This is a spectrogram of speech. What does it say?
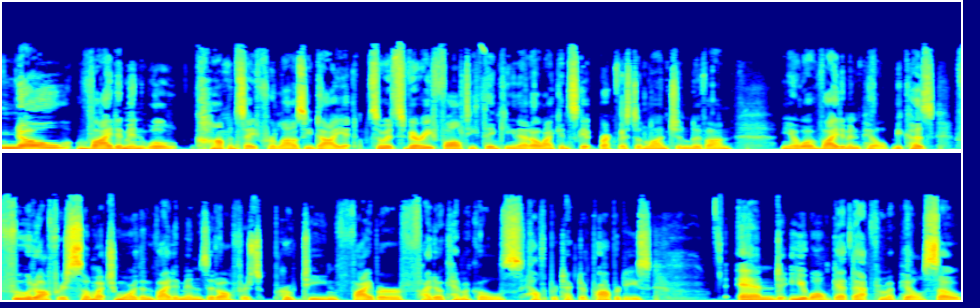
No vitamin will compensate for a lousy diet. So it's very faulty thinking that, oh, I can skip breakfast and lunch and live on you know, a vitamin pill because food offers so much more than vitamins. It offers protein, fiber, phytochemicals, health protective properties. And you won't get that from a pill. So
